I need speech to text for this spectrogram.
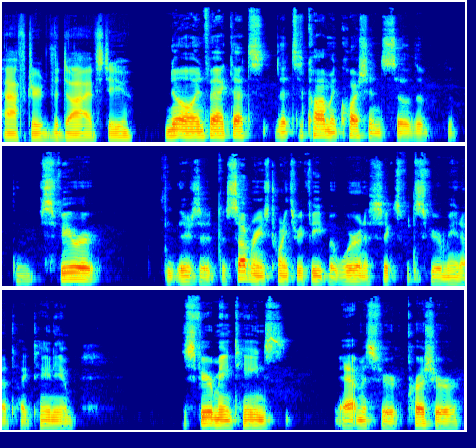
after the dives, do you? No, in fact, that's that's a common question. So the, the, the sphere there's a the submarine is 23 feet, but we're in a six foot sphere made out of titanium. The sphere maintains atmospheric pressure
